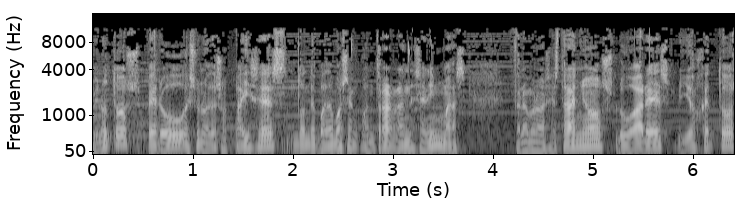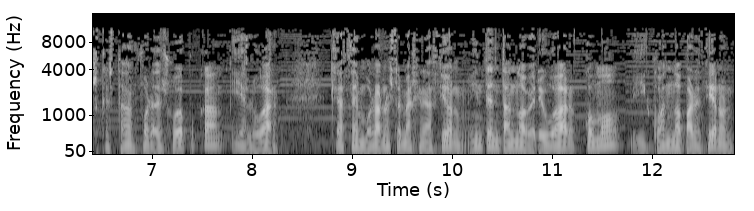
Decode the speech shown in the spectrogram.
Minutos, Perú es uno de esos países donde podemos encontrar grandes enigmas, fenómenos extraños, lugares y objetos que están fuera de su época y el lugar, que hacen volar nuestra imaginación, intentando averiguar cómo y cuándo aparecieron,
